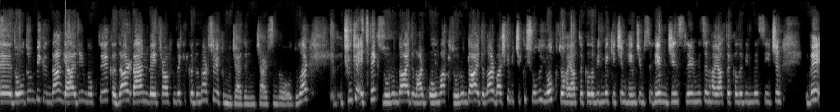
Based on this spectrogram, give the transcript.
E, doğduğum bir günden geldiğim noktaya kadar ben ve etrafımdaki kadınlar sürekli mücadelenin içerisinde oldular. Çünkü etmek zorundaydılar, olmak zorundaydılar. Başka bir çıkış yolu yoktu hayatta kalabilmek için hem, cins, hem cinslerimizin hayatta kalabilmesi için ve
